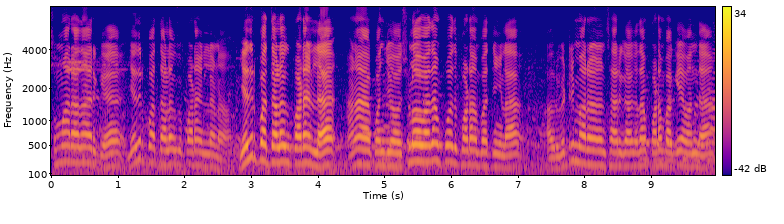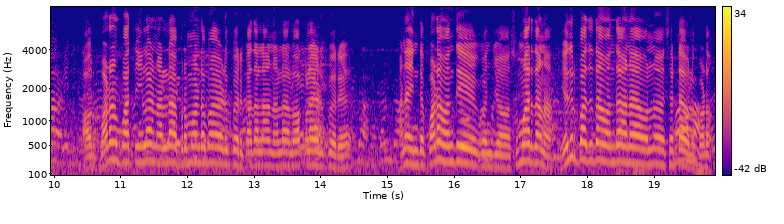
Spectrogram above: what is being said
சுமாராக தான் இருக்குது எதிர்பார்த்த அளவுக்கு படம் இல்லைண்ணா. எதிர்பார்த்த அளவுக்கு படம் இல்லை. ஆனால் கொஞ்சம் ஸ்லோவாக தான் போகுது படம் பார்த்தீங்களா? அவர் வெற்றிமாறன் சாருக்காக தான் படம் பார்க்கவே வந்தேன். அவர் படம் பார்த்தீங்களா? நல்லா பிரம்மாண்டமாக எடுப்பார். கதைலாம் நல்லா லோக்கலாக எடுப்பார். ஆனால் இந்த படம் வந்து கொஞ்சம் சுமார் தானா? எதிர்பார்த்து தான் வந்தேன் ஆனால் ஒன்றும் செட் ஆகல படம்.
